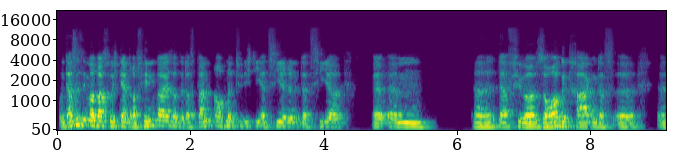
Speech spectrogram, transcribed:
Und das ist immer was, wo ich gerne darauf hinweise, also dass dann auch natürlich die Erzieherinnen und Erzieher äh, ähm, äh, dafür Sorge tragen, dass äh, äh,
